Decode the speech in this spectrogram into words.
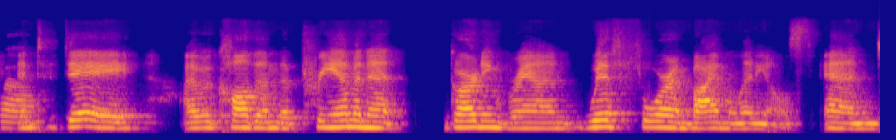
Wow. And today I would call them the preeminent gardening brand with for and by millennials and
